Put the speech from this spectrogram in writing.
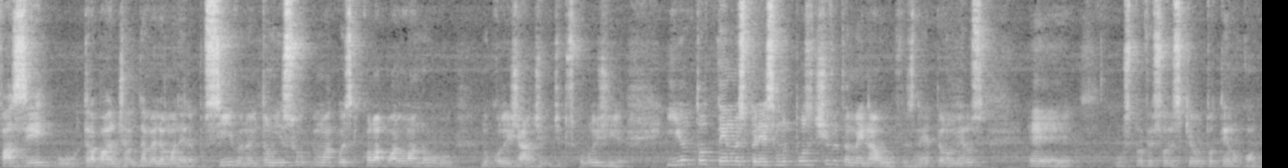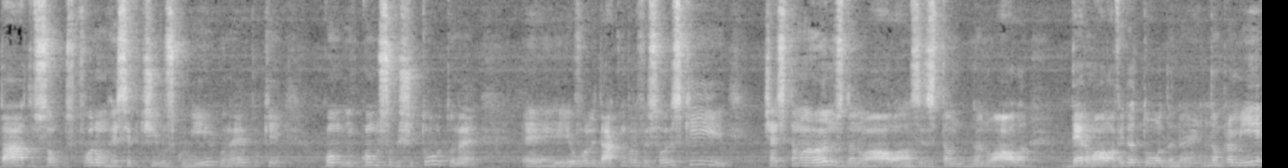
fazer o trabalho de, da melhor maneira possível. Né? Então, isso é uma coisa que colabora lá no, no colegiado de, de psicologia. E eu estou tendo uma experiência muito positiva também na UFES, né? pelo menos é, os professores que eu estou tendo contato são, foram receptivos comigo, né? porque como, como substituto, né? É, eu vou lidar com professores que já estão há anos dando aula, às vezes estão dando aula deram aula a vida toda, né? Então para mim,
